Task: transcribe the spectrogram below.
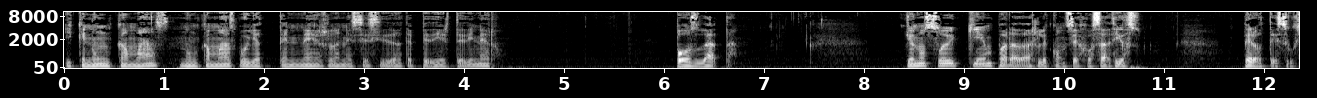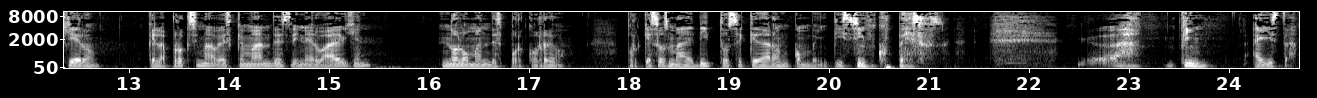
Y que nunca más, nunca más voy a tener la necesidad de pedirte dinero. Postdata. Yo no soy quien para darle consejos a Dios, pero te sugiero que la próxima vez que mandes dinero a alguien, no lo mandes por correo, porque esos malditos se quedaron con 25 pesos. Ah, en fin, ahí está.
